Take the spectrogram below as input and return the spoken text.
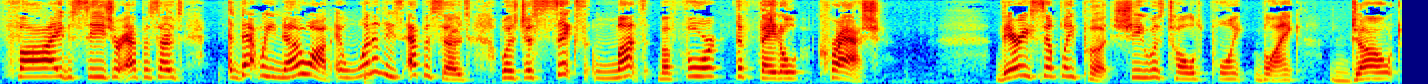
five seizure episodes that we know of. And one of these episodes was just six months before the fatal crash. Very simply put, she was told point blank, don't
